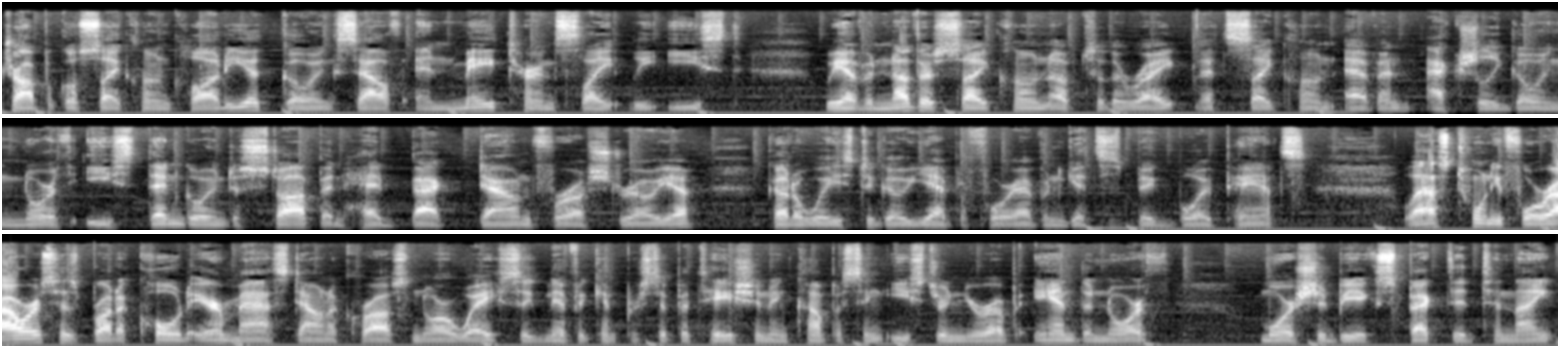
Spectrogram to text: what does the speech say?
Tropical Cyclone Claudia going south and may turn slightly east. We have another cyclone up to the right, that's Cyclone Evan, actually going northeast, then going to stop and head back down for Australia. Got a ways to go yet before Evan gets his big boy pants. Last 24 hours has brought a cold air mass down across Norway, significant precipitation encompassing eastern Europe and the north. More should be expected tonight.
